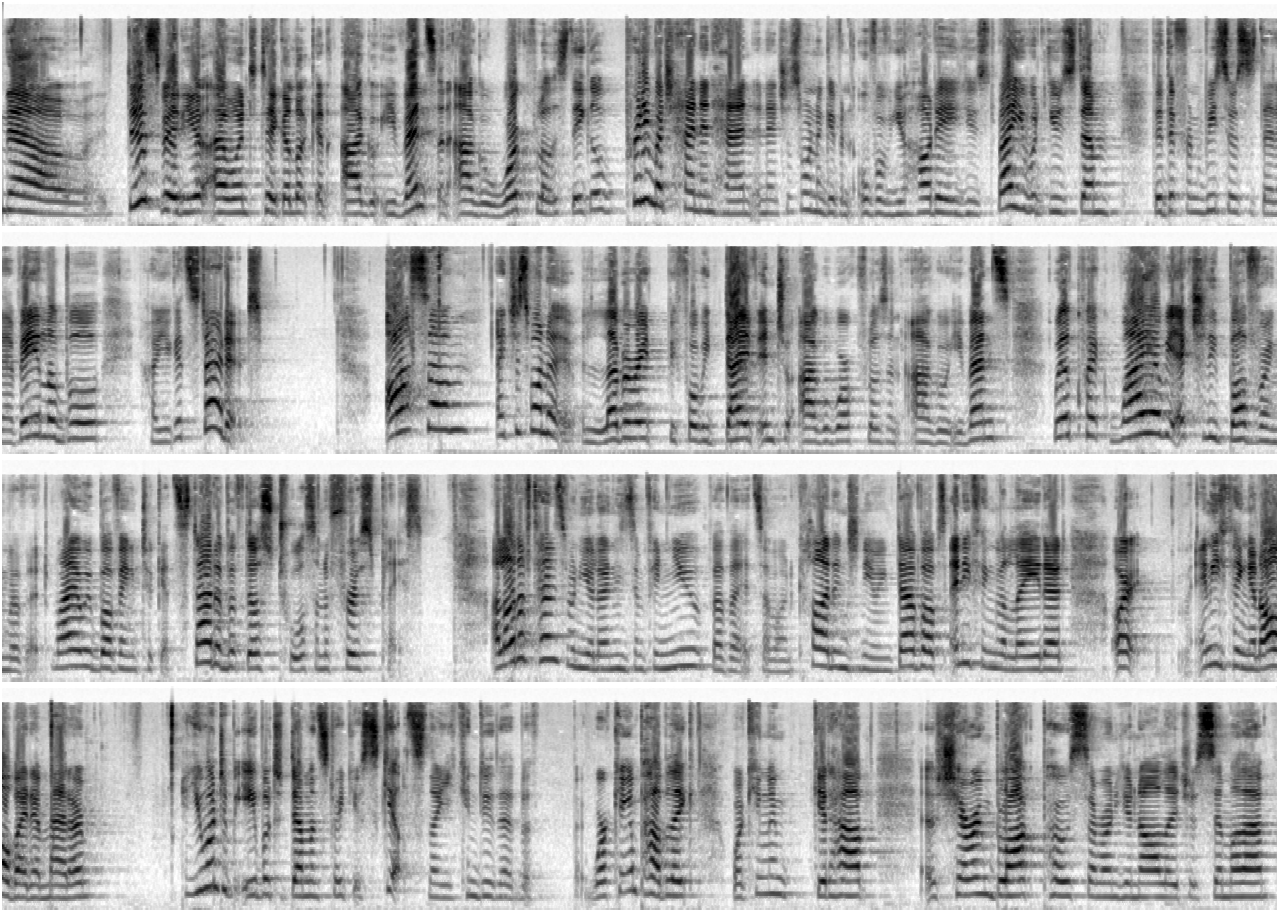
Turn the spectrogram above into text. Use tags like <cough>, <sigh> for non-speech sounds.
now, this video, I want to take a look at Argo events and Argo workflows. They go pretty much hand in hand, and I just want to give an overview how they are used, why you would use them, the different resources that are available, how you get started. Awesome! I just want to elaborate before we dive into Argo workflows and Argo events. Real quick, why are we actually bothering with it? Why are we bothering to get started with those tools in the first place? A lot of times when you're learning something new, whether it's around cloud engineering, DevOps, anything related, or anything at all by that matter, you want to be able to demonstrate your skills. Now you can do that with by working in public, working on GitHub, uh, sharing blog posts around your knowledge or similar.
